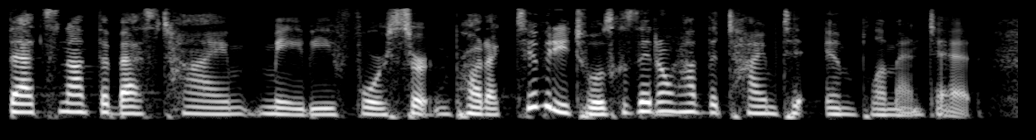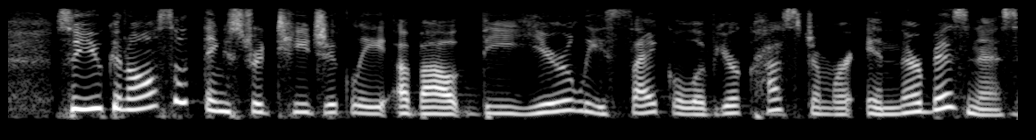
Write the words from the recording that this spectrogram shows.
That's not the best time, maybe, for certain productivity tools because they don't have the time to implement it. So, you can also think strategically about the yearly cycle of your customer in their business.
